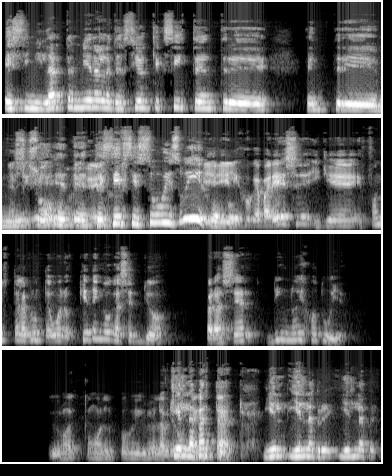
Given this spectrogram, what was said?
Es similar también a la tensión que existe entre entre, Sisu, el- entre el- y su Y hijo. el po. hijo que aparece y que en el fondo está la pregunta, bueno, ¿qué tengo que hacer yo para ser digno hijo tuyo? Como como un poco yo creo la Que es la parte-. Y, es- y es la, pre- y es la pre-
